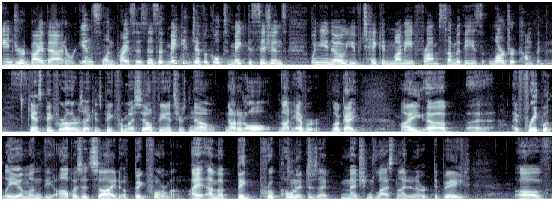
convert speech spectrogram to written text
injured by that or insulin prices? Does it make it difficult to make decisions when you know you've taken money from some of these larger companies? Can't speak for others. I can speak for myself. The answer is no, not at all, not ever. Look, I, I, uh, uh, I frequently am on the opposite side of big pharma. I, am a big proponent, as I mentioned last night in our debate, of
